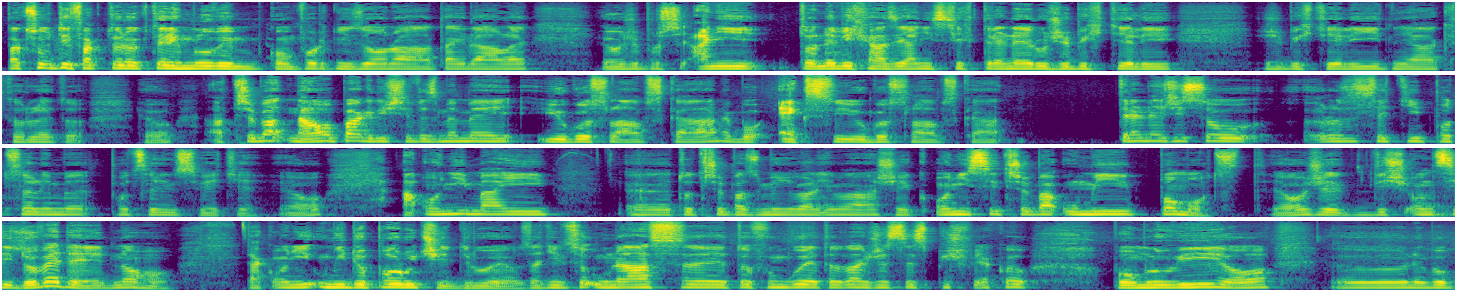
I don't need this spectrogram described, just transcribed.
Pak jsou ty faktory, o kterých mluvím, komfortní zóna a tak dále, jo, že prostě ani to nevychází ani z těch trenérů, že by chtěli, že by chtěli jít nějak tohleto. Jo. A třeba naopak, když si vezmeme Jugoslávská nebo ex-Jugoslávská, trenéři jsou rozesetí po celém, po celém světě. Jo? A oni mají, to třeba zmiňoval Ivášek, oni si třeba umí pomoct. Jo? Že když on si dovede jednoho, tak oni umí doporučit druhého. Zatímco u nás eh, to funguje to tak, že se spíš jako pomluví, jo? Eh, nebo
